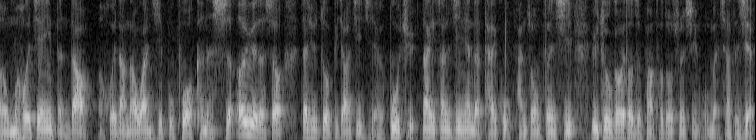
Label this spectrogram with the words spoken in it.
呃，我们会建议等到呃回档到万七不破，可能十二月的时候再去做比较积极的一个布局。那以上是今天的台股盘中分析，预祝各位投资朋友操作顺心。我们下次见。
